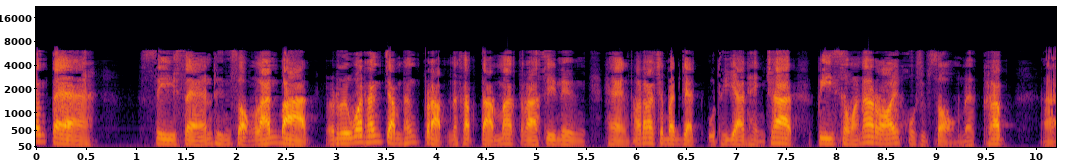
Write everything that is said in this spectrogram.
ตั้งแต่ 4แสนถึง 2 ล้านบาท หรือว่าทั้งจำทั้งปรับนะครับตามมาตรา 41 แห่งพระราชบัญญัติอุทยานแห่งชาติ ปี 2562 นะครับ อ่า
